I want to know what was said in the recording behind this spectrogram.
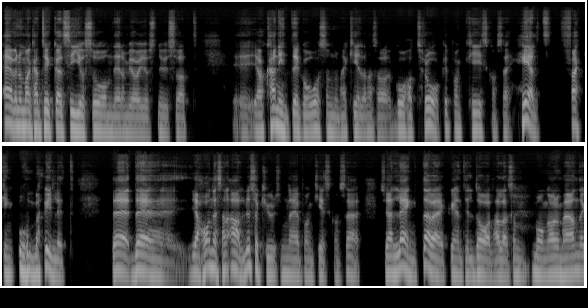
Även om man kan tycka si och så om det de gör just nu så att eh, jag kan inte gå som de här killarna sa, gå och ha tråkigt på en Kiss Helt fucking omöjligt. Det, det, jag har nästan aldrig så kul som när jag är på en Kiss-konsert. Så jag längtar verkligen till Dalhalla som många av de här andra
